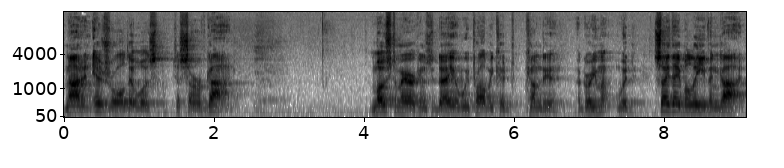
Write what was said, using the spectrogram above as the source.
not an Israel that was to serve God. Most Americans today, we probably could come to agreement, would say they believe in God.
